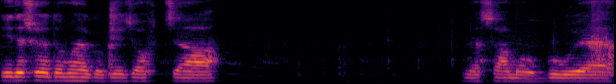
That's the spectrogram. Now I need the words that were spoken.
idę sobie do mojego wieżowca. Na samą górę.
